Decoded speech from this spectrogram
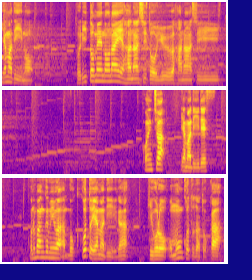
ヤマディの取り留めのない話という話。こんにちはヤマディです。この番組は僕ことヤマディが日頃思うことだとか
